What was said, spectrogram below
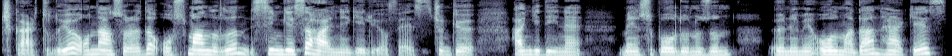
çıkartılıyor. Ondan sonra da Osmanlılığın simgesi haline geliyor Fes. Çünkü hangi dine mensup olduğunuzun önemi olmadan herkes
